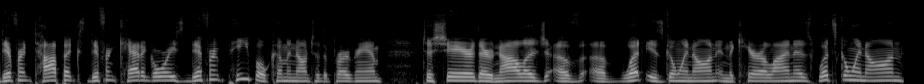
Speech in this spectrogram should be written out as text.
different topics, different categories, different people coming onto the program to share their knowledge of, of what is going on in the Carolinas, what's going on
